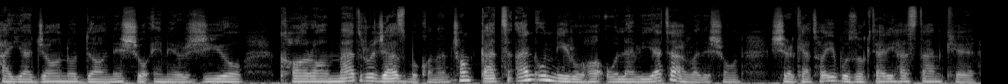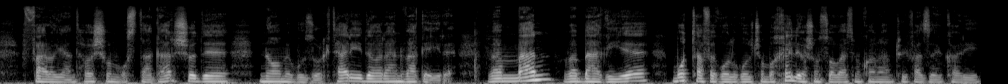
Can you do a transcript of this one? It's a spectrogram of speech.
هیجان و دانش و انرژی و کارآمد رو جذب بکنن. چون قطعا اون نیروها اولویت اولشون شرکت های بزرگتری هستند که فرایندهاشون مستقر شده نام بزرگتری دارن و غیره. و من و بقیه متفق القول چون با خیلی هاشون صحبت می‌کنم توی فضای کاری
